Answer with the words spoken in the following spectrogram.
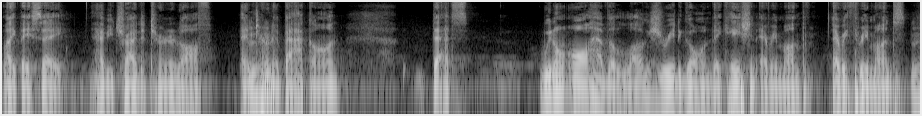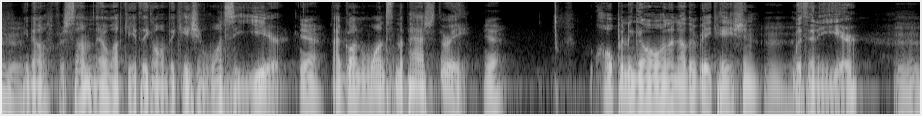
Like they say, have you tried to turn it off and turn it back on? That's, we don't all have the luxury to go on vacation every month, every three months. Mm-hmm. You know, for some, they're lucky if they go on vacation once a year. Yeah. I've gone once in the past three, Yeah. hoping to go on another vacation mm-hmm. within a year. Mm-hmm.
